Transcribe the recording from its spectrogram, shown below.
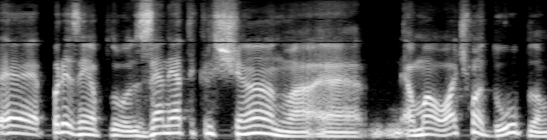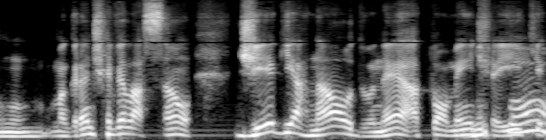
é, por exemplo, Zé Neto e Cristiano é, é uma ótima dupla, um, uma grande revelação. Diego e Arnaldo, né, atualmente Muito aí,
